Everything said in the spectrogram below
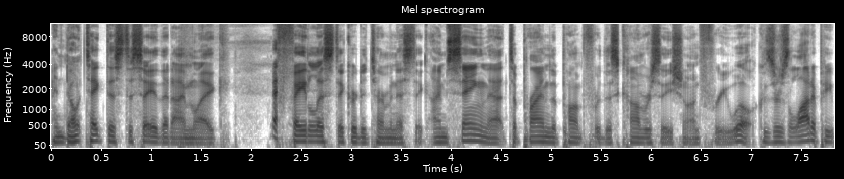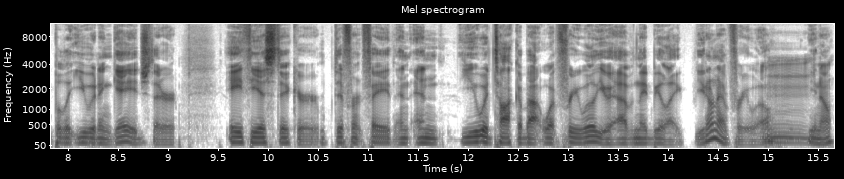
and don't take this to say that I'm like fatalistic or deterministic. I'm saying that to prime the pump for this conversation on free will because there's a lot of people that you would engage that are atheistic or different faith and and you would talk about what free will you have and they'd be like you don't have free will, Mm. you know.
